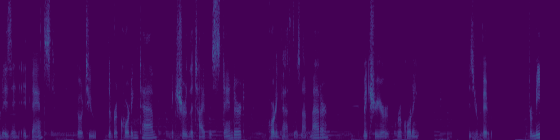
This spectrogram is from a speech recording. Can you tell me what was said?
Mode is in advanced. Go to the recording tab. Make sure the type is standard. Recording path does not matter. Make sure your recording is your bit for me,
